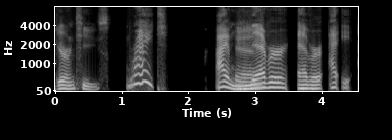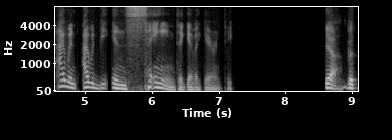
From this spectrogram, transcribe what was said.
guarantees. right i have And- never ever i i would i would be insane to give a guarantee Yeah, but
